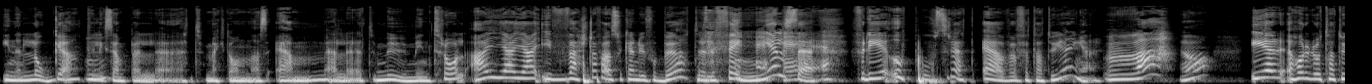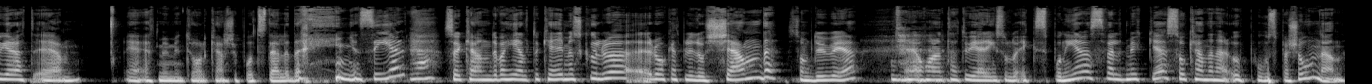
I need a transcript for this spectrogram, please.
in en logga, till exempel ett McDonalds M eller ett Mumintroll, aj, aj, aj, i värsta fall så kan du få böter eller fängelse. för det är upphovsrätt även för tatueringar. Va? Ja. Er, har du då tatuerat eh, ett Mumintroll kanske på ett ställe där ingen ser, så kan det vara helt okej. Men skulle du ha råkat bli då känd, som du är, eh, och har en tatuering som då exponeras väldigt mycket, så kan den här upphovspersonen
